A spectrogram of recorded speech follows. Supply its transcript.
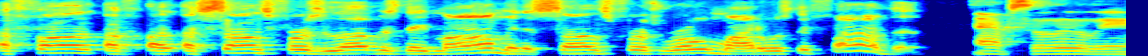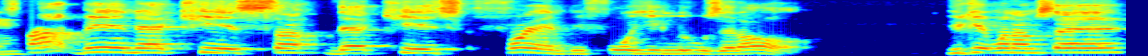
A, fun, a, a son's first love is their mom, and a son's first role model is their father. Absolutely. Stop being that kid's son, that kid's friend before he lose it all. You get what I'm saying?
